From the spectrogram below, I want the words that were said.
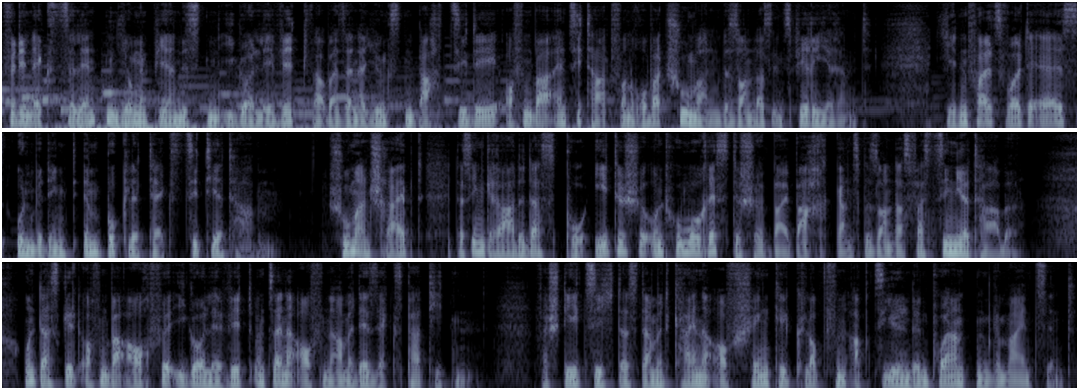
Für den exzellenten jungen Pianisten Igor Levit war bei seiner jüngsten Bach-CD offenbar ein Zitat von Robert Schumann besonders inspirierend. Jedenfalls wollte er es unbedingt im Booklet-Text zitiert haben. Schumann schreibt, dass ihn gerade das Poetische und Humoristische bei Bach ganz besonders fasziniert habe. Und das gilt offenbar auch für Igor Levit und seine Aufnahme der sechs Partiten. Versteht sich, dass damit keine auf Schenkelklopfen abzielenden Pointen gemeint sind.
